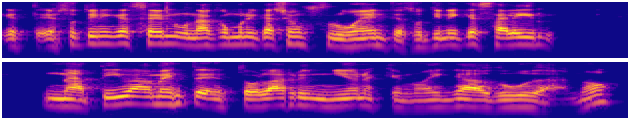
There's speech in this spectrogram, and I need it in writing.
eso tiene que ser una comunicación fluente, eso tiene que salir nativamente en todas las reuniones, que no haya duda, ¿no?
